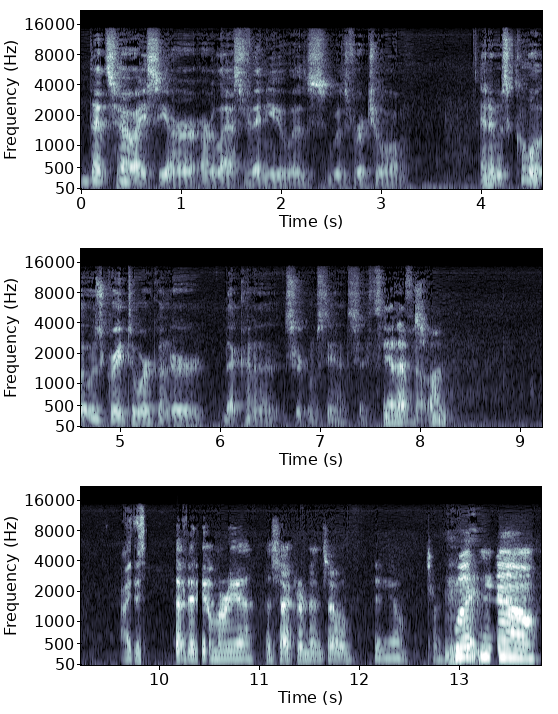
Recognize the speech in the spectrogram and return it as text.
that's how I see our, our last venue was was virtual, and it was cool. It was great to work under that kind of circumstance. I think Yeah, I that was fun. I Is that video, Maria? The Sacramento video? Mhm. What? No.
